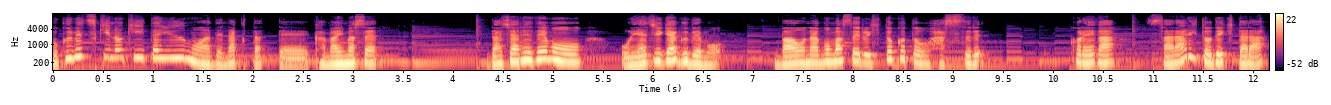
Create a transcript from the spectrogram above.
特別気の利いたユーモアでなくたって構いません。ダジャレでも、親父ギャグでも、場を和ませる一言を発する。これがさらりとできたら、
